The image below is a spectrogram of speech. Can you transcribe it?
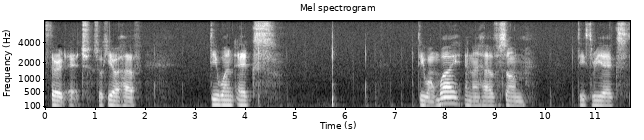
third edge. So here I have t1x t1y and I have some t3x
